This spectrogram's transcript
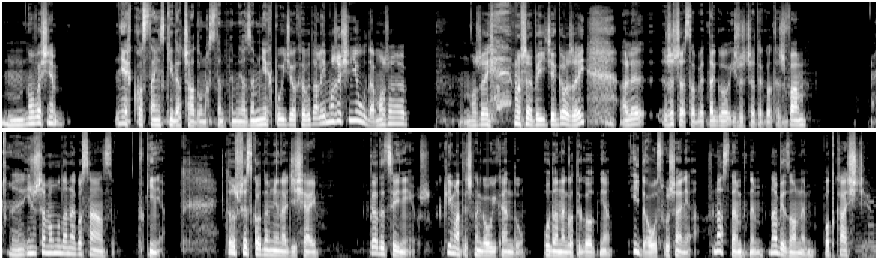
Mm, no właśnie niech Kostański da czadu następnym razem, niech pójdzie o krok dalej, może się nie uda, może może, może wyjdzie gorzej, ale życzę sobie tego i życzę tego też Wam. I życzę Wam udanego seansu w kinie. To już wszystko ode mnie na dzisiaj. Tradycyjnie już. Klimatycznego weekendu, udanego tygodnia i do usłyszenia w następnym nawiedzonym podcaście.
